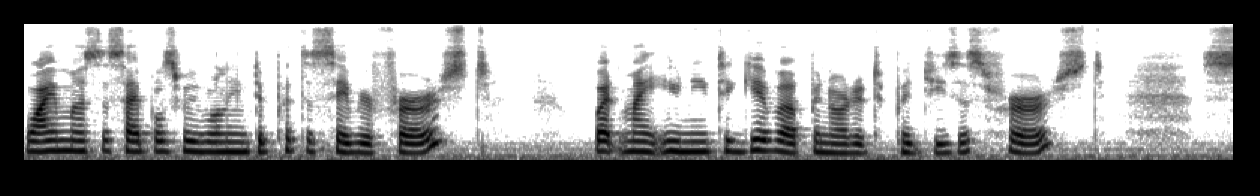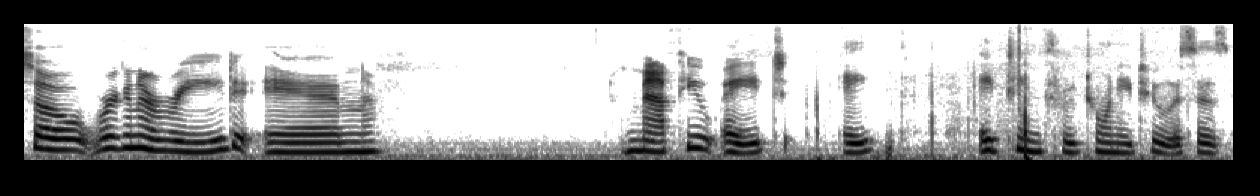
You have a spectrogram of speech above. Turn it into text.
Why must disciples be willing to put the Savior first? What might you need to give up in order to put Jesus first. So we're going to read in Matthew 8, 8 18 through 22. It says,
